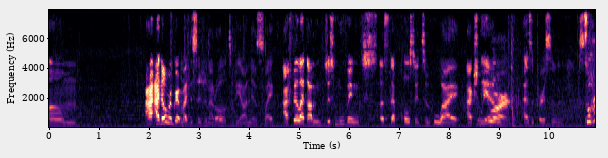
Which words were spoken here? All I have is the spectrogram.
um, I, I don't regret my decision at all. To be honest, like I feel like I'm just moving a step closer to who I actually am are. as a person. So how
